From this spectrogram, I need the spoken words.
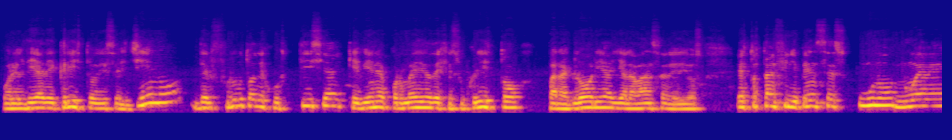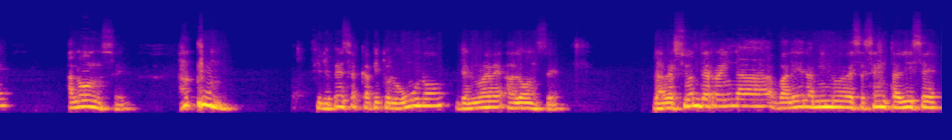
Por el día de Cristo, dice, lleno del fruto de justicia que viene por medio de Jesucristo para gloria y alabanza de Dios. Esto está en Filipenses 1, 9 al 11. Filipenses capítulo 1, del 9 al 11. La versión de Reina Valera 1960 dice,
